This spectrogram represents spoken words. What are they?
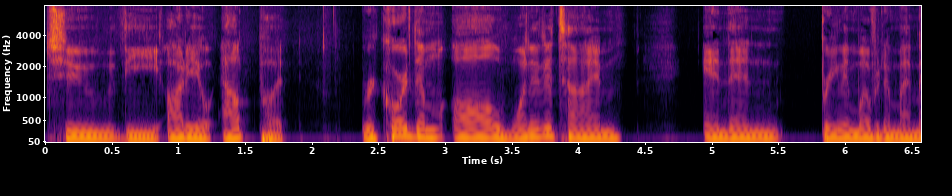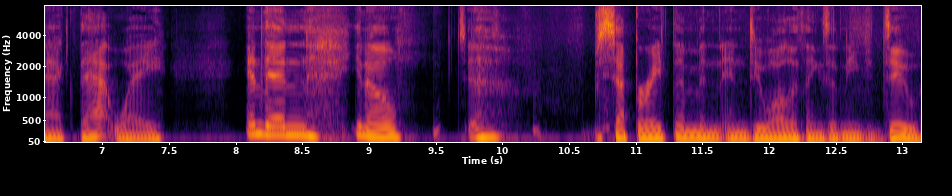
to the audio output, record them all one at a time, and then bring them over to my Mac that way. And then, you know, uh, separate them and, and, do all the things I need to do.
